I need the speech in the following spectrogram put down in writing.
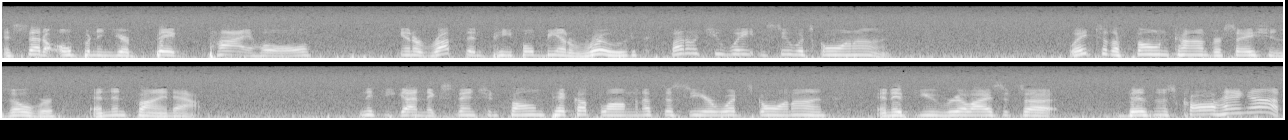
Instead of opening your big pie hole, interrupting people, being rude, why don't you wait and see what's going on? Wait till the phone conversation's over and then find out. And if you got an extension phone, pick up long enough to see what's going on. And if you realize it's a business call, hang up.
